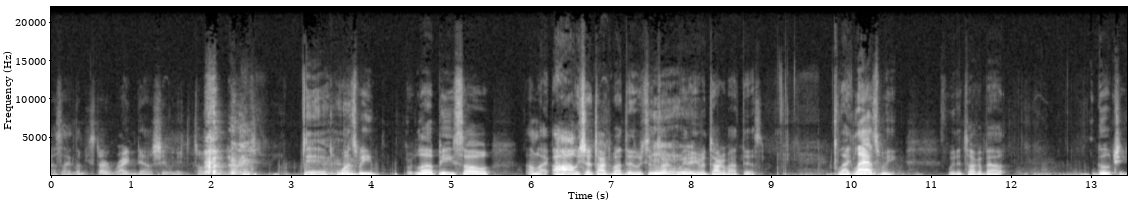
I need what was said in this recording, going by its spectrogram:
I was like, let me start writing down shit we need to talk about. Yeah. once we love peace soul, I'm like, oh, we should have talked about this. We should talk. We didn't mm-hmm. even talk about this. Like last week, we didn't talk about Gucci.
